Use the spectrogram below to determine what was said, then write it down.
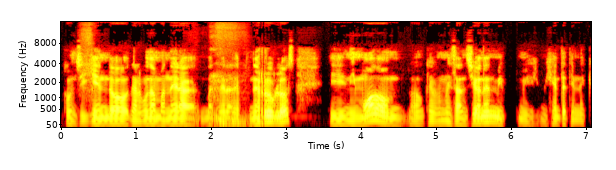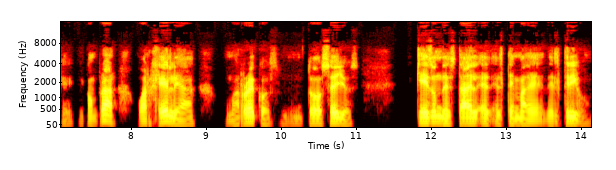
consiguiendo de alguna manera, manera de poner rublos y ni modo, aunque me sancionen, mi, gente tiene que, comprar, o Argelia, o Marruecos, todos ellos, que es donde está el, tema del trigo.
